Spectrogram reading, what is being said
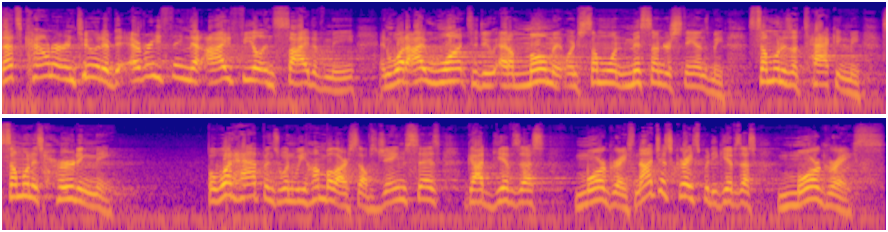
That's counterintuitive to everything that I feel inside of me and what I want to do at a moment when someone misunderstands me, someone is attacking me, someone is hurting me. But what happens when we humble ourselves? James says God gives us more grace. Not just grace, but He gives us more grace.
